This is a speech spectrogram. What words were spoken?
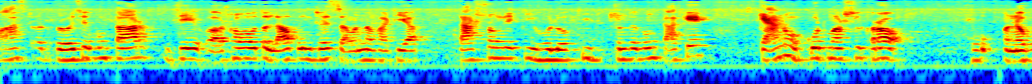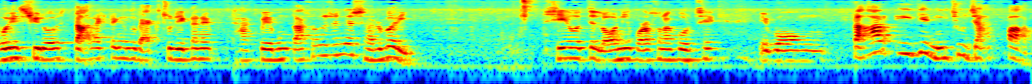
পাস্ট রয়েছে এবং তার যে সম্ভবত লাভ ইন্টারেস্ট রামান্না ভাটিয়া, তার সঙ্গে কি হলো, কি বৃত্তান্ত এবং তাকে কেন কোর্ট মার্শাল করা হয়েছিল তার একটা কিন্তু ব্যাক ব্যাকস্টোরি এখানে থাকবে এবং তার সঙ্গে সঙ্গে সার্ভারি, সে হচ্ছে ল নিয়ে পড়াশোনা করছে এবং তার এই যে নিচু জাতপাত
